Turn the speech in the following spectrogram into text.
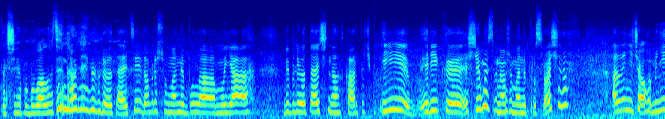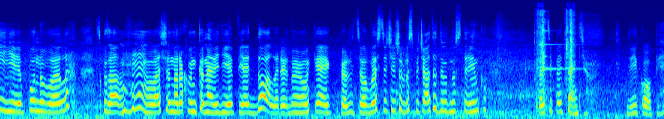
Так що я побувала в центральній бібліотеці. Добре, що в мене була моя бібліотечна карточка. І рік е, з чимось вона вже в мене просрочена. Але нічого, мені її поновили. Сказали, «Мгм, у вас ще на рахунку навіть є 5 доларів. Ну окей, кажу, цього вистачить, щоб розпечатати одну сторінку. 35 центів. Дві копії.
